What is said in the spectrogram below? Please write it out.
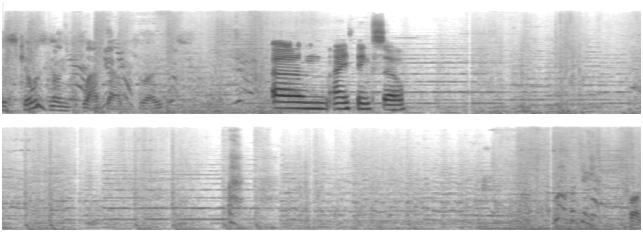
Uh, the skill is doing flat damage, right? Um, I think so. Fuck.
